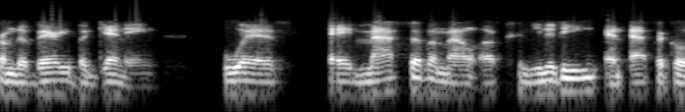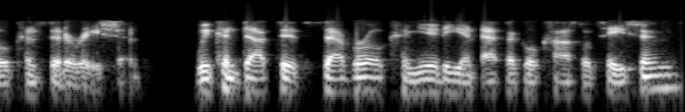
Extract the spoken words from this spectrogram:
from the very beginning with a massive amount of community and ethical consideration. We conducted several community and ethical consultations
